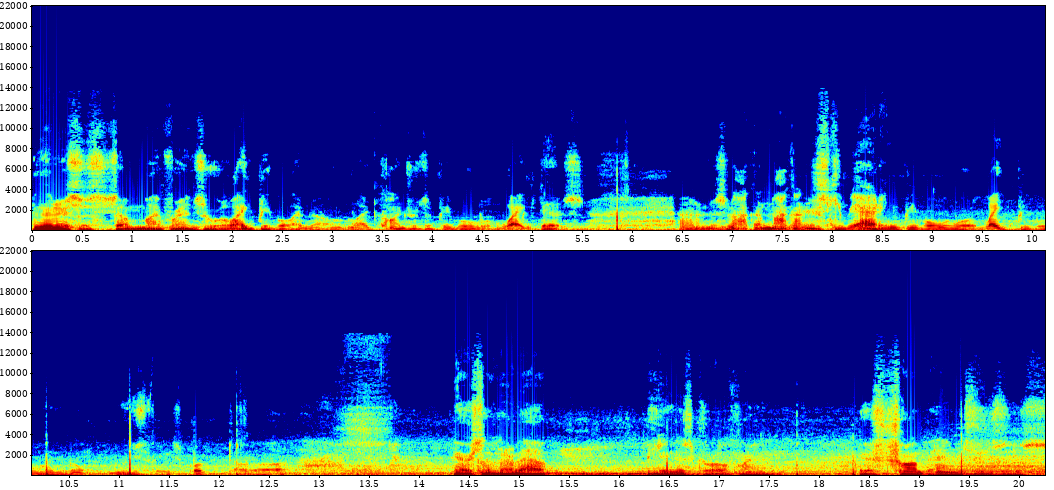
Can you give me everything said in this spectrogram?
And then there's just some of my friends who are like people I've known, like hundreds of people who like this. And it's not, I'm not going to just keep adding people who are like people who don't use Facebook. Uh, here's something about beating his girlfriend. There's Trump and Jesus.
